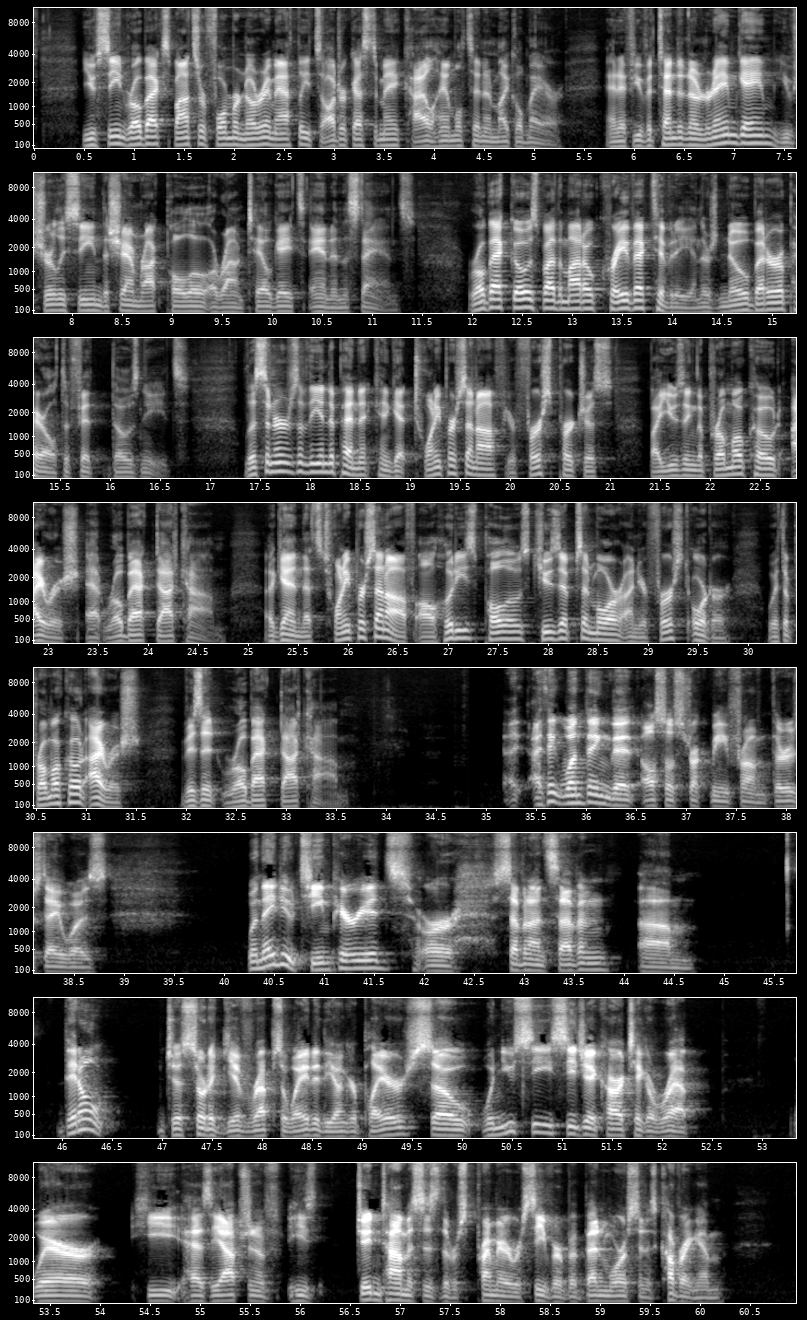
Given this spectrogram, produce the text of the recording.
You've seen Rhoback sponsor former Notre Dame athletes Audric Estime, Kyle Hamilton, and Michael Mayer. And if you've attended a Notre Dame game, you've surely seen the Shamrock Polo around tailgates and in the stands. Rhoback goes by the motto Crave Activity, and there's no better apparel to fit those needs. Listeners of The Independent can get 20% off your first purchase by using the promo code IRISH at Rhoback.com. Again, that's 20% off all hoodies, polos, Q-zips, and more on your first order with the promo code IRISH. Visit Rhoback.com. I, I think one thing that also struck me from Thursday was when they do team periods or seven on seven, um, they don't just sort of give reps away to the younger players. So when you see CJ Carr take a rep where he has the option of he's Jayden Thomas is the primary receiver, but Ben Morrison is covering him.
